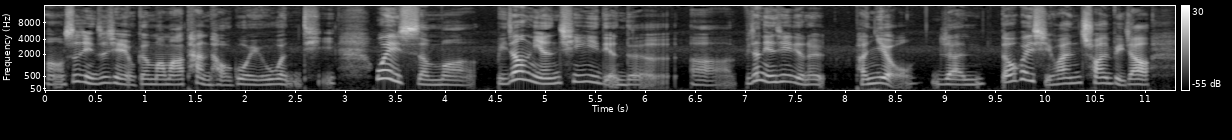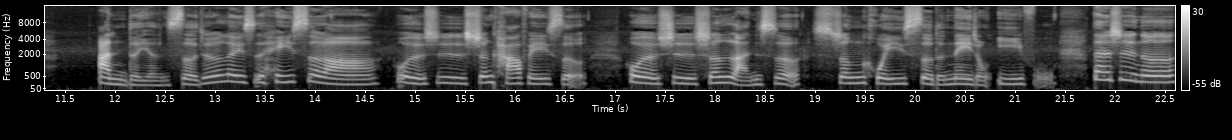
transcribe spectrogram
嗯，诗景之前有跟妈妈探讨过一个问题，为什么比较年轻一点的呃，比较年轻一点的朋友人都会喜欢穿比较暗的颜色，就是类似黑色啊，或者是深咖啡色。或者是深蓝色、深灰色的那种衣服，但是呢，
